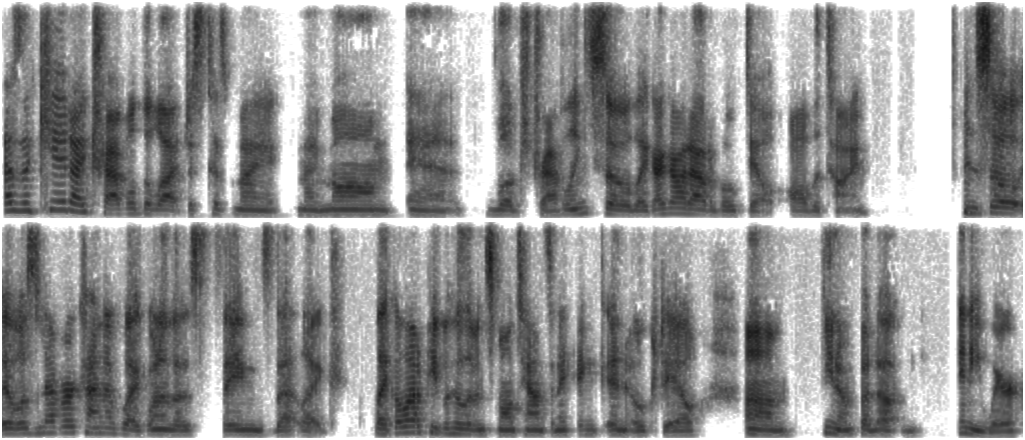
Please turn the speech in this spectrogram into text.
As a kid i traveled a lot just because my my mom uh, loved traveling. So like i got out of oakdale all the time. And so it was never kind of like one of those things that like like a lot of people who live in small towns and i think in oakdale um you know but uh, anywhere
